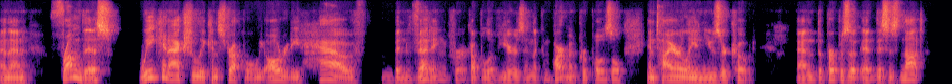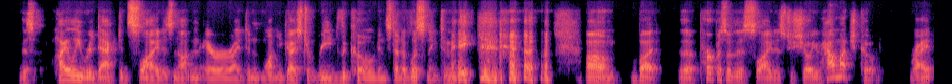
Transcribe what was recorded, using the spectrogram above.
And then from this, we can actually construct what we already have been vetting for a couple of years in the compartment proposal entirely in user code. And the purpose of it, this is not, this highly redacted slide is not an error. I didn't want you guys to read the code instead of listening to me. um, but the purpose of this slide is to show you how much code, right?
